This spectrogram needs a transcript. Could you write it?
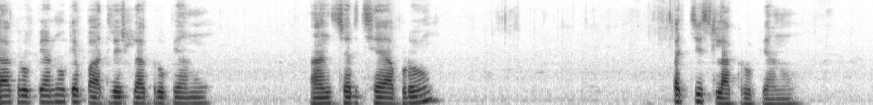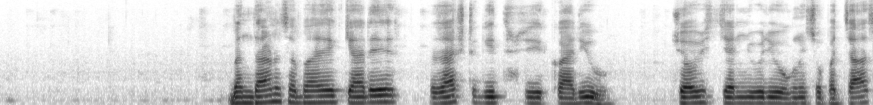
લાખ રૂપિયાનું કે પાંત્રીસ લાખ રૂપિયાનું? આન્સર છે આપણો પચીસ લાખ રૂપિયાનું. બંધારણ સભાએ ક્યારે રાષ્ટ્રગીત સ્વીકાર્યું? ચોવીસ જાન્યુઆરી ઓગણીસો પચાસ,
